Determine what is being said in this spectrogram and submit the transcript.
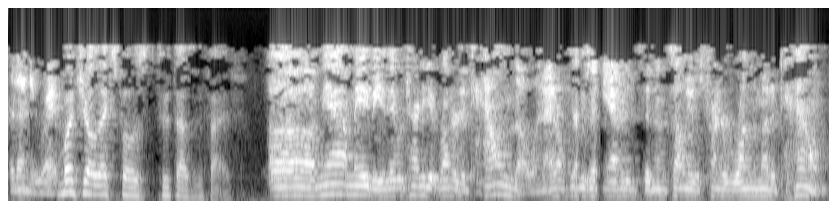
But anyway. Montreal Expos 2005. Um, yeah, maybe. They were trying to get runner to town, though, and I don't think there's any evidence that Anselmi was trying to run them out of town.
